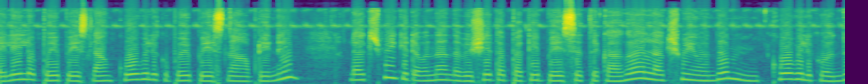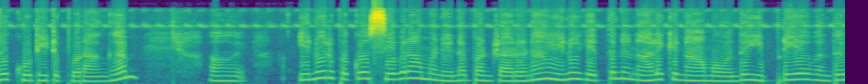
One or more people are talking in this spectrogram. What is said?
வெளியில் போய் பேசலாம் கோவிலுக்கு போய் பேசலாம் அப்படின்னு லக்ஷ்மி கிட்ட வந்து அந்த விஷயத்தை பற்றி பேசுறதுக்காக லக்ஷ்மி வந்து கோவிலுக்கு வந்து கூட்டிகிட்டு போகிறாங்க இன்னொரு பக்கம் சிவராமன் என்ன பண்ணுறாருன்னா இன்னும் எத்தனை நாளைக்கு நாம் வந்து இப்படியே வந்து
